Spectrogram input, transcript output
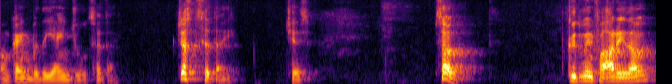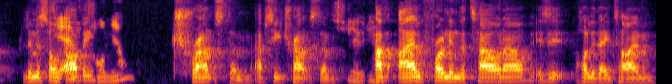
I'm going with the angel today, just today. Cheers. So, good win for Ari though. Limassol yeah, Derby. Trounced them, absolutely trounced them. Absolutely. Have Isle thrown in the towel now? Is it holiday time?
